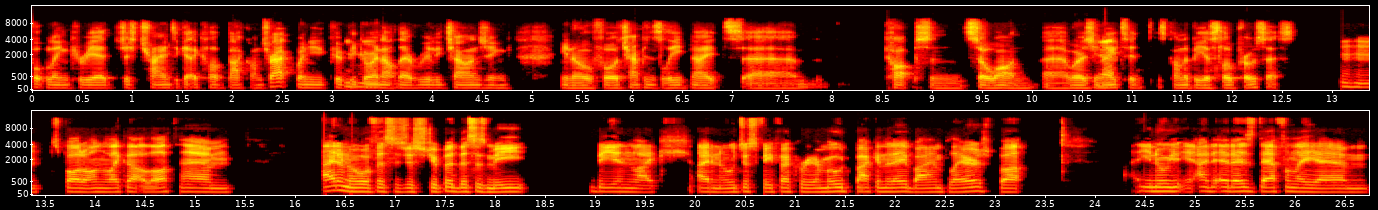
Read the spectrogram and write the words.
footballing career just trying to get a club back on track when you could be mm-hmm. going out there really challenging, you know, for Champions League nights, um, cups, and so on. Uh, whereas United yeah. is going to be a slow process. Mm-hmm. Spot on. I like that a lot. Um, I don't know if this is just stupid. This is me being like I don't know, just FIFA career mode back in the day, buying players. But you know, it is definitely um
